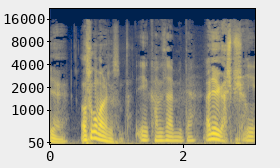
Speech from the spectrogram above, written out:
예, 어, 수고 많으셨습니다. 예, 감사합니다. 안녕히 가십시오. 예.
